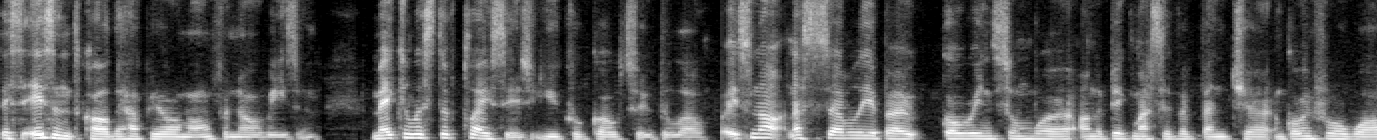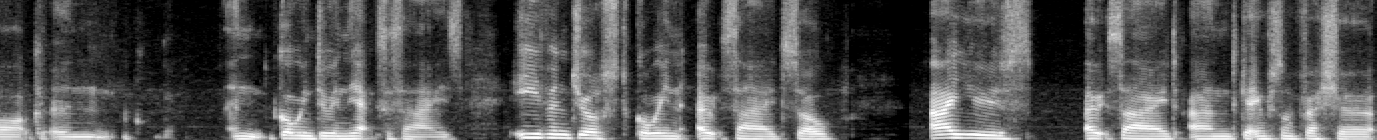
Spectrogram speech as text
This isn't called the happy hormone for no reason. Make a list of places you could go to below. It's not necessarily about going somewhere on a big, massive adventure and going for a walk and and going doing the exercise. Even just going outside. So, I use outside and getting some fresh air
